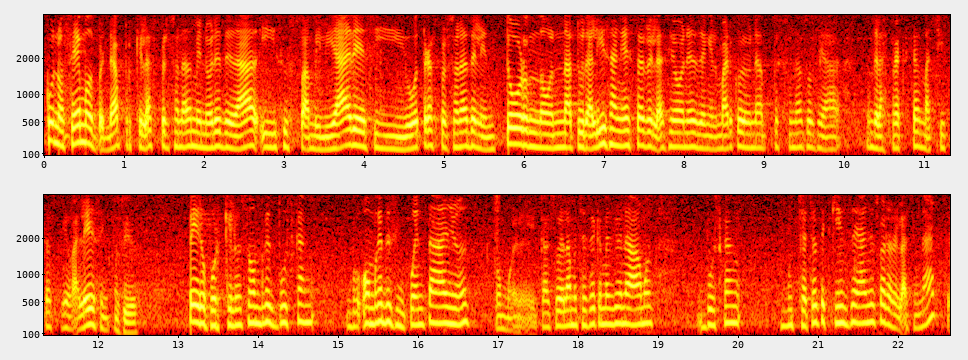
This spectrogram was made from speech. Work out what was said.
conocemos, ¿verdad?, por qué las personas menores de edad y sus familiares y otras personas del entorno naturalizan estas relaciones en el marco de una, pues, una sociedad donde las prácticas machistas prevalecen. Así es. Pero ¿por qué los hombres buscan, hombres de 50 años, como en el caso de la muchacha que mencionábamos, buscan muchachas de 15 años para relacionarse?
